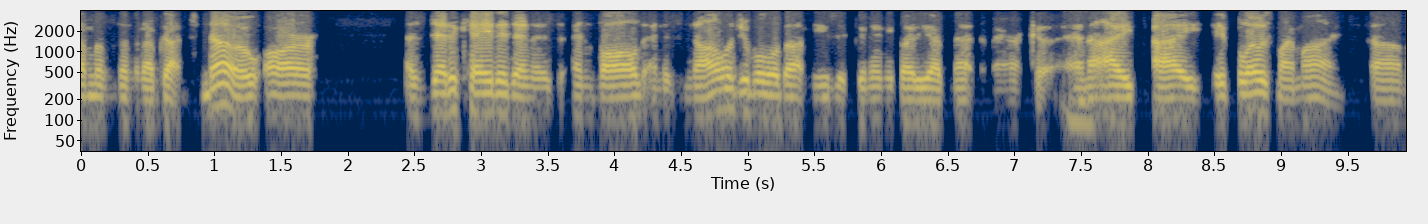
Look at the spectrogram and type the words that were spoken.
some of them that I've gotten to know, are as dedicated and as involved and as knowledgeable about music than anybody I've met in America. And I, I, it blows my mind. Um,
